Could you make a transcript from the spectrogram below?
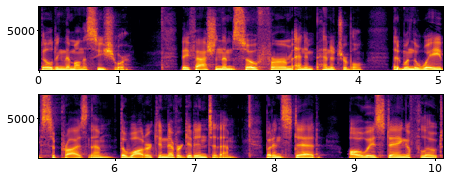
building them on the seashore. They fashion them so firm and impenetrable that when the waves surprise them, the water can never get into them, but instead, always staying afloat,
